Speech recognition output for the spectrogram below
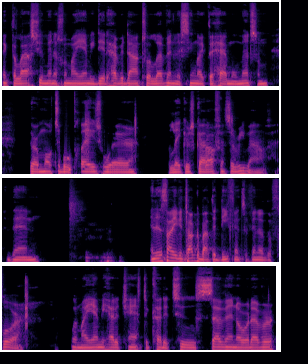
think the last few minutes when Miami did have it down to eleven, it seemed like they had momentum. There were multiple plays where the Lakers got offensive rebounds. And then and let's not even talk about the defensive end of the floor. When Miami had a chance to cut it to seven or whatever,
